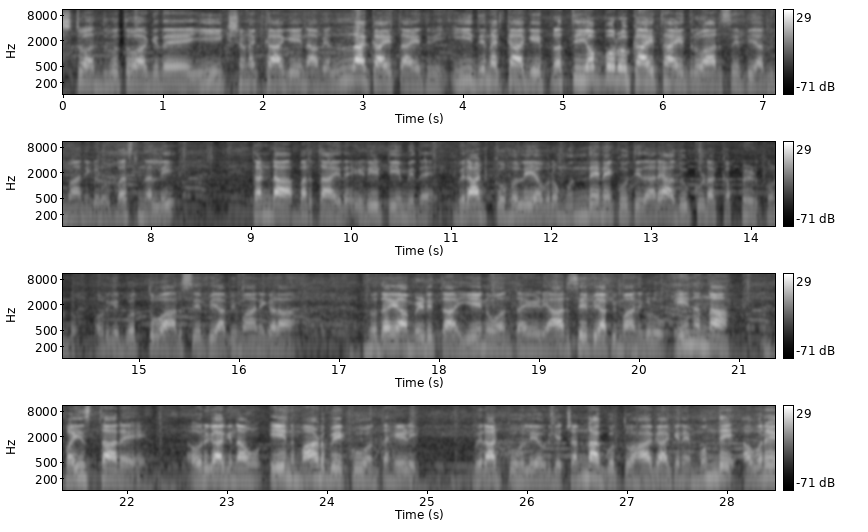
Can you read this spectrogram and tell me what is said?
ಎಷ್ಟು ಅದ್ಭುತವಾಗಿದೆ. ಈ ಕ್ಷಣಕ್ಕಾಗಿ ನಾವೆಲ್ಲ ಕಾಯ್ತಾ ಇದ್ವಿ. ಈ ದಿನಕ್ಕಾಗಿ ಪ್ರತಿಯೊಬ್ಬರು ಕಾಯ್ತಾ ಇದ್ರು ಆರ್ ಸಿ ಬಿ ಅಭಿಮಾನಿಗಳು. ಬಸ್ನಲ್ಲಿ ತಂಡ ಬರ್ತಾ ಇದೆ, ಇಡೀ ಟೀಮ್ ಇದೆ. ವಿರಾಟ್ ಕೊಹ್ಲಿ ಅವರು ಮುಂದೆನೇ ಕೂತಿದ್ದಾರೆ, ಅದು ಕೂಡ ಕಪ್ ಹಿಡ್ಕೊಂಡು. ಅವರಿಗೆ ಗೊತ್ತು, ಆರ್ ಸಿ ಬಿ ಅಭಿಮಾನಿಗಳ ಹೃದಯ ಮಿಡಿತ ಏನು ಅಂತ ಹೇಳಿ. ಆರ್ ಸಿ ಬಿ ಅಭಿಮಾನಿಗಳು ಏನನ್ನ ಬಯಸ್ತಾರೆ, ಅವರಿಗಾಗಿ ನಾವು ಏನು ಮಾಡಬೇಕು ಅಂತ ಹೇಳಿ ವಿರಾಟ್ ಕೊಹ್ಲಿ ಅವರಿಗೆ ಚೆನ್ನಾಗಿ ಗೊತ್ತು. ಹಾಗಾಗಿನೇ ಮುಂದೆ ಅವರೇ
